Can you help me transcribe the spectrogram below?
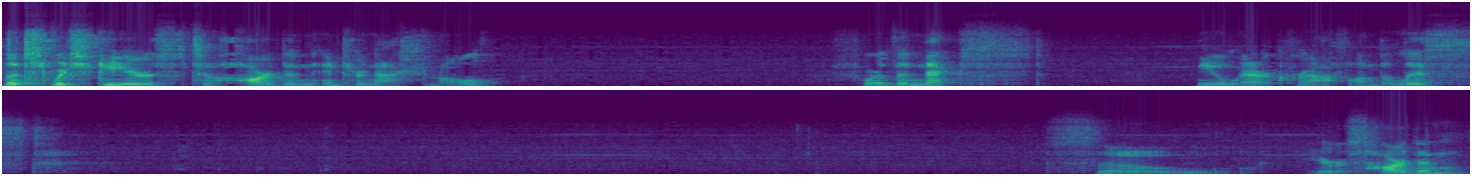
Let's switch gears to Harden International for the next new aircraft on the list. So here's Harden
